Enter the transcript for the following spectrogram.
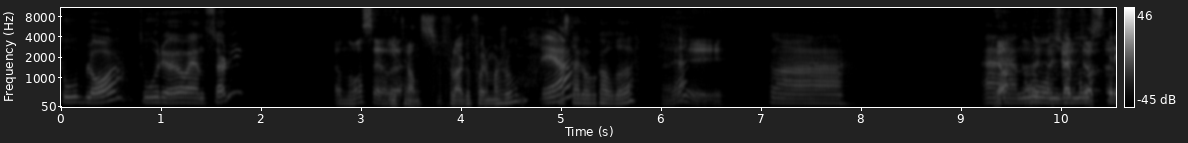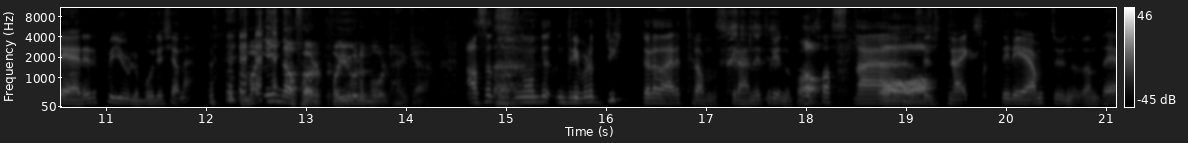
to blå, to røde og en sølv. Ja, nå ser I jeg det. transflaggeformasjon, Ja, hvis det er lov å kalle det det. Hey. så eh, Ja, Noen det var- demonstrerer på julebordet, kjenner jeg. Det var innafor på julebord, tenker jeg. Altså, nå driver du og dytter det der transgreiene i trynet på oss, ass. Det syns jeg er ekstremt unødvendig.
